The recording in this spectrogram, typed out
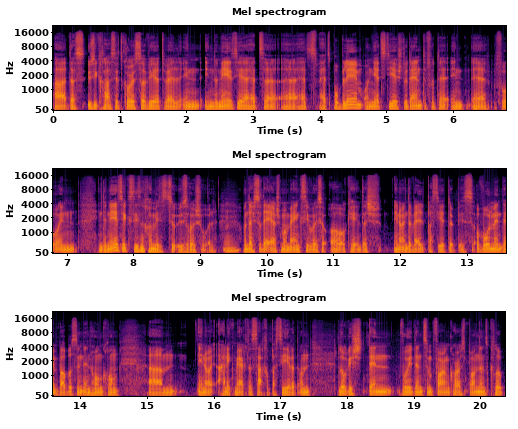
äh, dass unsere Klasse jetzt größer wird, weil in Indonesien hat es äh, Problem und jetzt die Studenten von, der, in, äh, von in Indonesien sind, kommen jetzt zu unserer Schule. Mhm. Und das ist so der erste Moment gewesen, wo ich so, oh okay, das ist, you know, in der Welt passiert etwas. Obwohl wir in den Bubble sind in Hongkong, ähm, you know, habe ich gemerkt, dass Sachen passieren. Und logisch, dann, wo ich dann zum Foreign Correspondence Club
